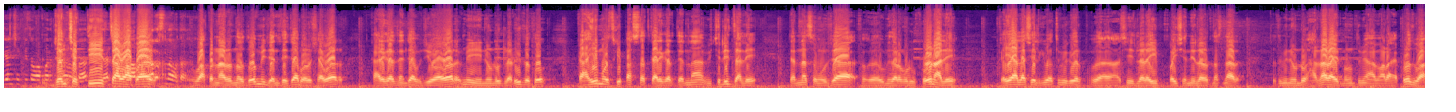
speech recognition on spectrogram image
जनशक्तीचा वापर केला होता. जनशक्तीचा जनशक्ती वापर वापरणारच नव्हता. वापरणारच नव्हतो. मी जनतेच्या भरोशावर कार्यकर्त्यांच्या जीवावर मी ही निवडणूक लढवित होतो. काही मोजके पाच सात कार्यकर्त्यांना विचलित झाले. त्यांना समोरच्या उमेदवाराकडून फोन आले. काही आला असेल किंवा तुम्ही जर अशी लढाई पैशांनी लढत नसणार तर तुम्ही निवडणूक हारणार आहेत म्हणून तुम्ही आम्हाला अप्रोच व्हा.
